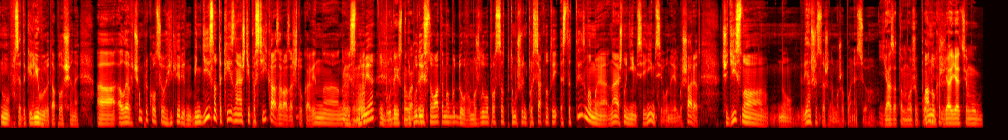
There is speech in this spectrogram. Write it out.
ну, все-таки лівої та площини. А, Але в чому прикол цього гітлерізму? Він дійсно такий, знаєш, типу стійка зараза штука. Він е, ну, існує і буде існувати. І буде існувати, мабуть, довго. Можливо, просто тому, що він просякнутий естетизмами. Знаєш, ну німці, німці, вони якби шарять. Чи дійсно, ну я щось теж не можу поняти цього. Я зато можу поняти. А, ну, кажи. Я, я цьому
